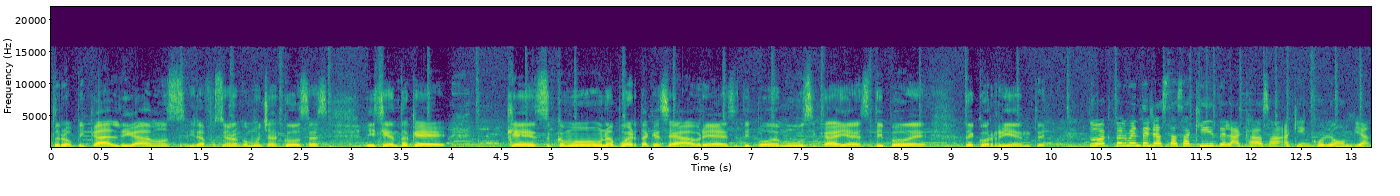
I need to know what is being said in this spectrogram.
tropical, digamos, y la fusiono con muchas cosas. Y siento que, que es como una puerta que se abre a ese tipo de música y a ese tipo de, de corriente. Tú actualmente ya estás aquí de la casa, aquí en Colombia,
